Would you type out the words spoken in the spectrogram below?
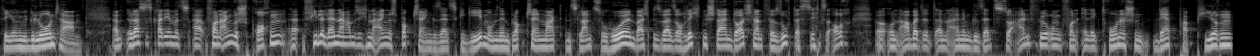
sich irgendwie gelohnt haben. Ähm, du hast es gerade eben jetzt äh, von angesprochen. Äh, viele Länder haben sich ein eigenes Blockchain-Gesetz gegeben, um den Blockchain-Markt ins Land zu holen. Beispielsweise auch Liechtenstein. Deutschland versucht das jetzt auch äh, und arbeitet an einem Gesetz zur Einführung von elektronischen Wertpapieren.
